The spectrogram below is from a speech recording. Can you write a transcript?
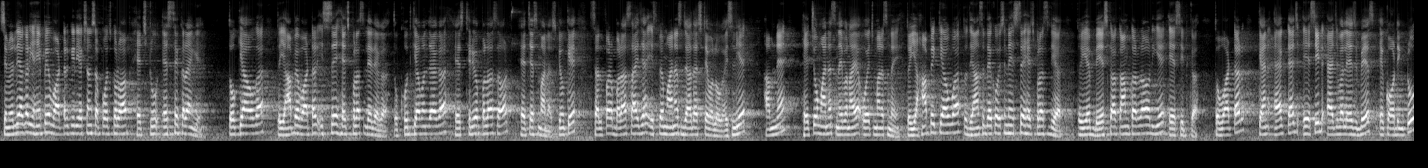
सिमिलरली अगर यहीं पे वाटर की रिएक्शन सपोज़ करो आप H2S से कराएँगे तो क्या होगा? तो यहाँ पे वाटर इससे H प्लस ले लेगा। तो खुद क्या बन जाएगा? एच थ्री प्लस और एच एस माइनस क्योंकि सल्फ़र बड़ा साइज़ है, इस पर माइनस ज़्यादा स्टेबल होगा। इसलिए हमने एच ओ माइनस नहीं बनाया ओ एच माइनस नहीं। तो यहाँ पे क्या हुआ? तो ध्यान से देखो, इसने इससे एच प्लस लिया तो ये बेस का काम कर रहा है और ये एसिड का। तो water can act as acid as well as base according to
